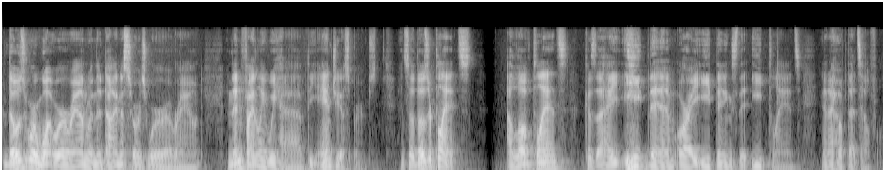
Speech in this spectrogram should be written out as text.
Those were what were around when the dinosaurs were around. And then finally we have the angiosperms. And so those are plants. I love plants because I eat them or I eat things that eat plants. And I hope that's helpful.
